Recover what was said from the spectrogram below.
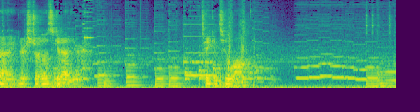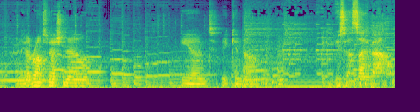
Alright, Nurse Joy, let's get out of here. Taking too long. Alright, I got Rock Smash now. And it can, uh, I can use it outside of battle.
